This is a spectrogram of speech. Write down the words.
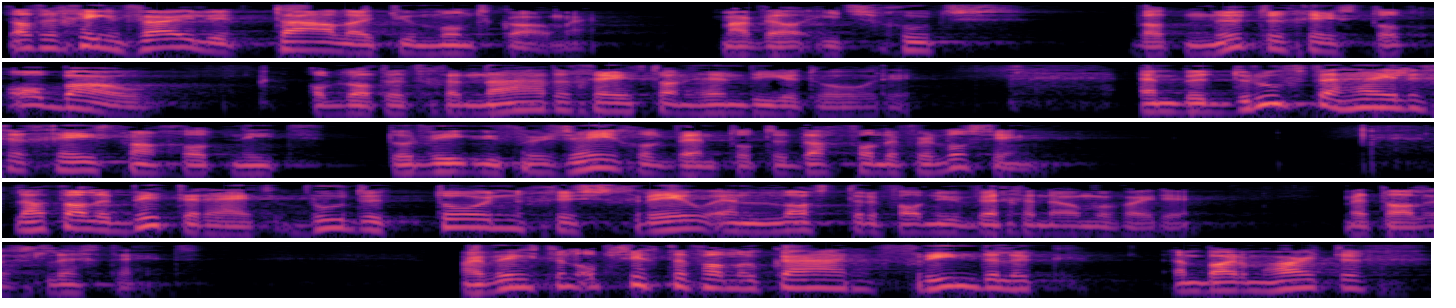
Laat er geen vuile taal uit uw mond komen, maar wel iets goeds, wat nuttig is tot opbouw, opdat het genade geeft aan hen die het horen. En bedroef de Heilige Geest van God niet, door wie u verzegeld bent tot de dag van de verlossing. Laat alle bitterheid, woede, toorn, geschreeuw en laster van u weggenomen worden, met alle slechtheid. Maar wees ten opzichte van elkaar vriendelijk en barmhartig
